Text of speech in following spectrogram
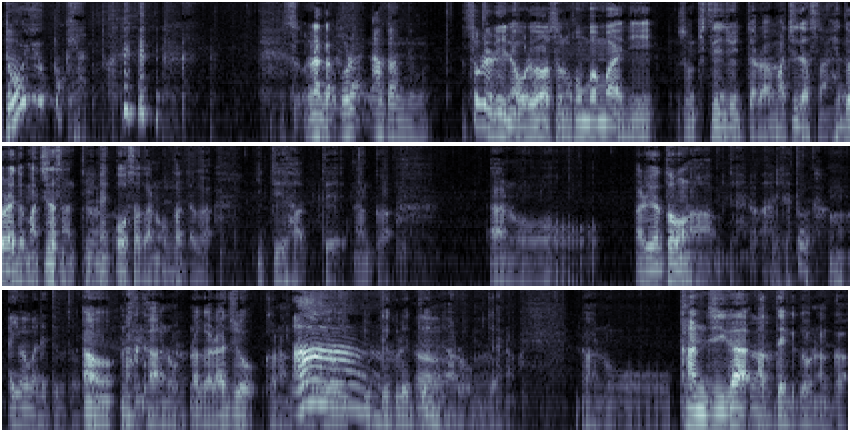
どういうボケやねん。そなんか俺、あかんねん。それよりな俺はその本番前にその喫煙所行ったら町田さんヘッドライト町田さんっていうね、大阪の方がいてはってなんかあのーありがとうなみたいなありがとうな。あ今までってこと？あのなんかあのなんかラジオかなんかで言ってくれてんだろうみたいな。あのー感じがあったんやけどなんか。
